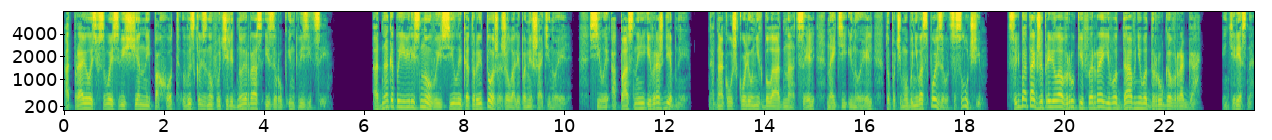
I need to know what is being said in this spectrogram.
отправилась в свой священный поход, выскользнув в очередной раз из рук Инквизиции. Однако появились новые силы, которые тоже желали помешать Инуэль. Силы опасные и враждебные. Однако у школе у них была одна цель — найти Инуэль, то почему бы не воспользоваться случаем? Судьба также привела в руки Ферре его давнего друга-врага. Интересно,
